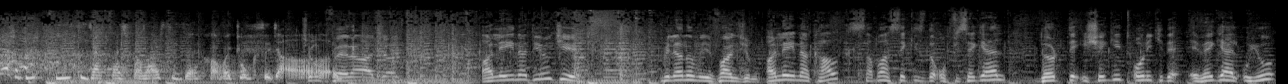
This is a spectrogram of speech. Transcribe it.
Hadi iyi sıcaklaşmalar size. Hava çok sıcak. Çok fena çok. Aleyna diyor ki planım İrfancığım. Aleyna kalk sabah 8'de ofise gel. 4'te işe git. 12'de eve gel uyu.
